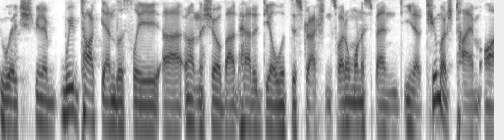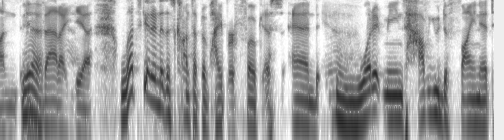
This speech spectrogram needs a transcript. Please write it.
which, you know, we've talked endlessly uh, on the show about how to deal with distractions. So I don't want to spend, you know, too much time on yeah. that idea. Let's get into this concept of hyper focus and yeah. what it means, how you define it,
